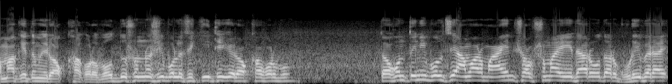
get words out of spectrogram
আমাকে তুমি রক্ষা করো। বৌদ্ধ সন্ন্যাসী বলেছে, কী থেকে রক্ষা করব। তখন তিনি বলছে, আমার মাইন্ড সবসময় এধার ওধার ঘুরে বেড়ায়।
